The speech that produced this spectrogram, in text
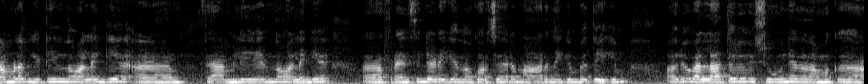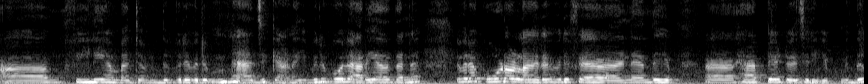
നമ്മളെ വീട്ടിൽ നിന്നോ അല്ലെങ്കിൽ ഫാമിലിയിൽ നിന്നോ അല്ലെങ്കിൽ ഫ്രണ്ട്സിന്റെ ഇടയ്ക്ക് നിന്ന് കുറച്ച് നേരം മാറി നിൽക്കുമ്പോഴത്തേക്കും ഒരു വല്ലാത്തൊരു ശൂന്യത നമുക്ക് ഫീൽ ചെയ്യാൻ പറ്റും. ഇവർ ഒരു മാജിക്കാണ് ഇവർ പോലും അറിയാതെ തന്നെ ഇവരെ കൂടെ ഉള്ളവർ ഇവർ എന്ത് ചെയ്യും? ഹാപ്പി ആയിട്ട് വെച്ചിരിക്കും. ഇത്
